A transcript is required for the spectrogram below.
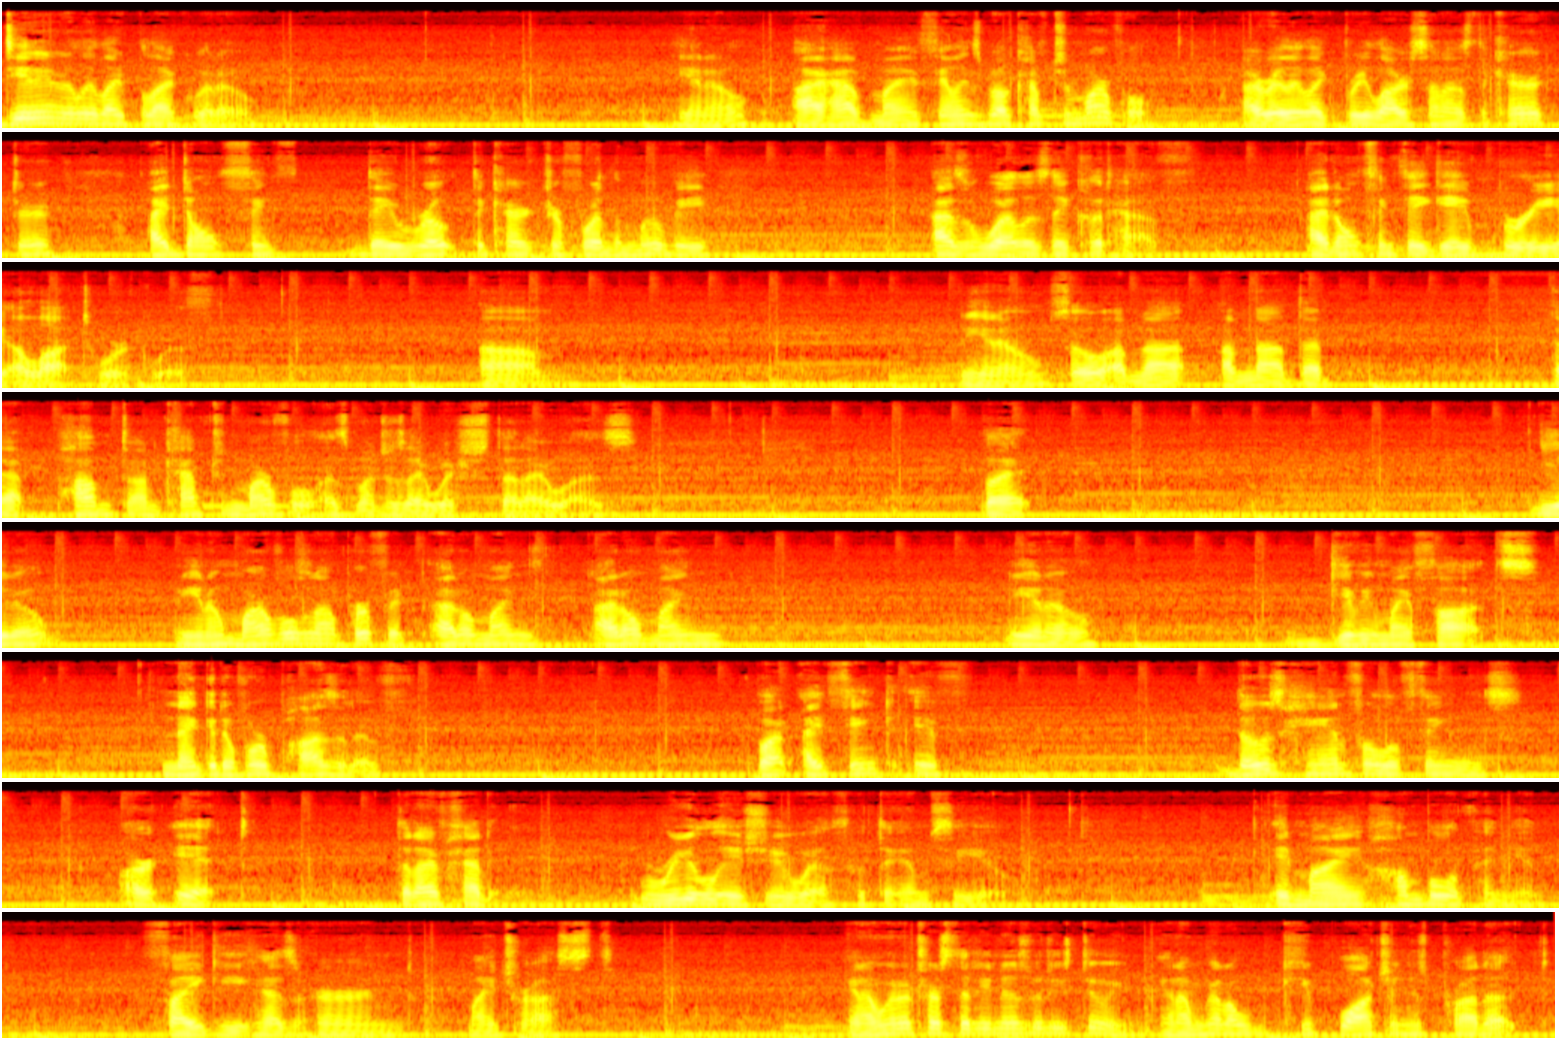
Didn't really like Black Widow. You know, I have my feelings about Captain Marvel. I really like Brie Larson as the character. I don't think they wrote the character for the movie as well as they could have. I don't think they gave Brie a lot to work with. Um, you know, so I'm not I'm not that that pumped on Captain Marvel as much as I wish that I was. But you know, you know, Marvel's not perfect. I don't mind I don't mind you know giving my thoughts negative or positive. But I think if those handful of things are it that I've had real issue with with the MCU, in my humble opinion, Feige has earned my trust. And I'm going to trust that he knows what he's doing. And I'm going to keep watching his product.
